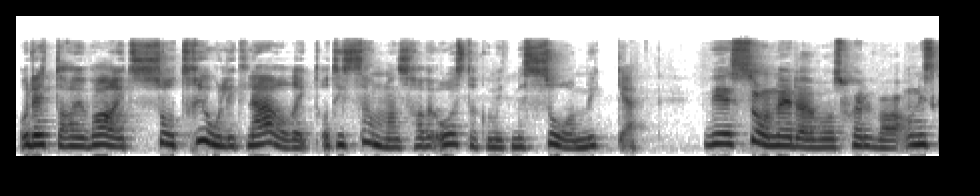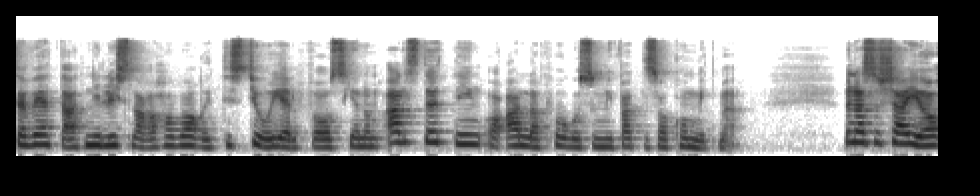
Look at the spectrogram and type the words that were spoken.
och detta har ju varit så otroligt lärorikt och tillsammans har vi åstadkommit med så mycket. Vi är så nöjda över oss själva och ni ska veta att ni lyssnare har varit till stor hjälp för oss genom all stöttning och alla frågor som ni faktiskt har kommit med. Men alltså tjejer,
